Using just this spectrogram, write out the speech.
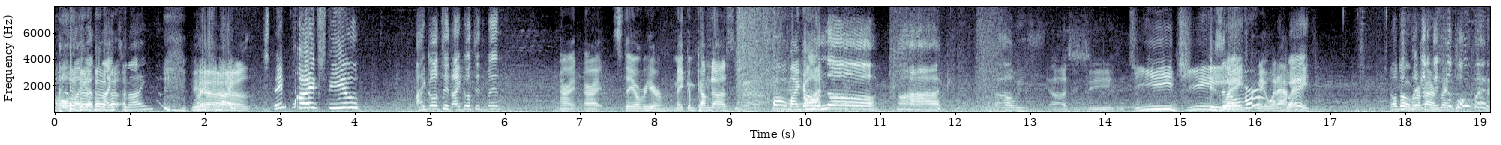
Oh my god, 99? Yeah. Stay alive, Steel. I got it, I got it, man. All right, all right. Stay over here. Make him come to us. Oh my god! Oh no! Fuck! Oh, we. GG. GG. Is it Wait, over? Wait, what happened? Wait! It's not Oh over my god, apparently. it's not over!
